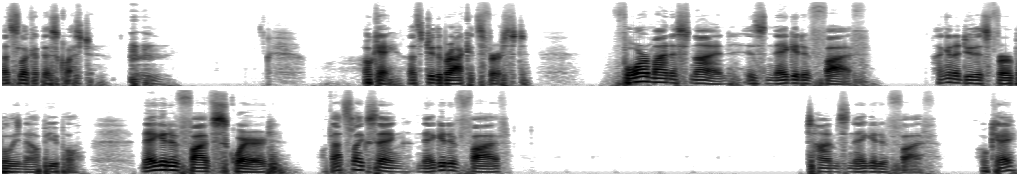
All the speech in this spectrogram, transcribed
Let's look at this question. okay, let's do the brackets first. 4 minus 9 is negative 5. I'm going to do this verbally now, people. Negative 5 squared, well, that's like saying negative 5 times negative 5. Okay?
